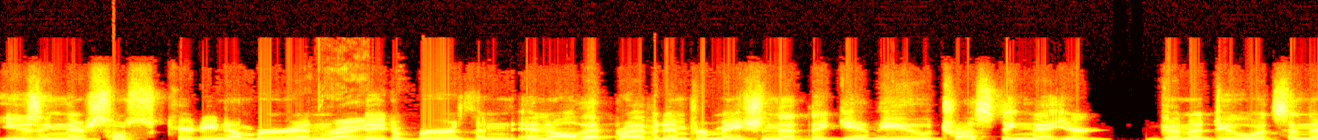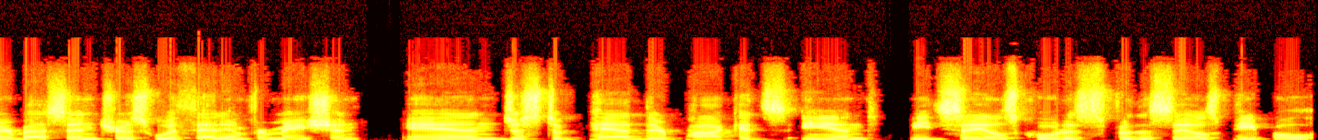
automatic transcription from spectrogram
using their social security number and right. date of birth and, and all that private information that they give you, trusting that you're going to do what's in their best interest with that information. And just to pad their pockets and meet sales quotas for the salespeople,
